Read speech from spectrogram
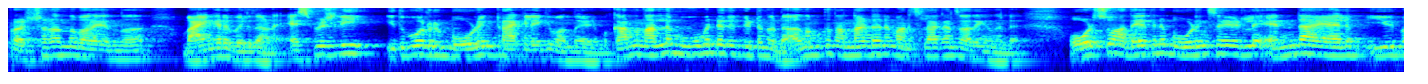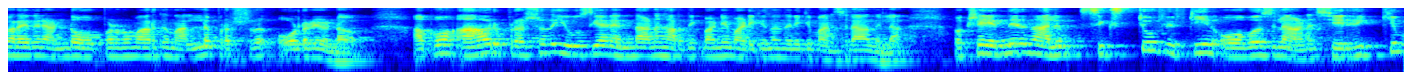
പ്രഷർ എന്ന് പറയുന്നത് ഭയങ്കര വലുതാണ്. എസ്പെഷ്യലി ഇതുപോലൊരു ബോളിംഗ് ട്രാക്കിലേക്ക് വന്നു കഴിയുമ്പോൾ. കാരണം നല്ല മൂവ്മെന്റ് ഒക്കെ കിട്ടുന്നുണ്ട്. അത് നമുക്ക് നന്നായിട്ട് തന്നെ മനസ്സിലാക്കാൻ സാധിക്കുന്നുണ്ട്. ഓൾസോ അദ്ദേഹത്തിന്റെ ബോളിംഗ് സൈഡിൽ എന്തായാലും ഈ ഒരു പറയുന്ന രണ്ട് ഓപ്പണർമാർക്ക് നല്ല പ്രഷർ ഓൾറെഡി ഉണ്ടാവും. അപ്പോൾ ആ ഒരു പ്രഷർ യൂസ് ചെയ്യാൻ എന്താണ് ഹർദിക് പാണ്ഡ്യ മടിക്കുന്നതെന്ന് എനിക്ക് മനസ്സിലാകുന്നില്ല പക്ഷേ എന്നിരുന്നാലും സിക്സ് ടു ഫിഫ്റ്റീൻ ഓവേഴ്സിലാണ് ശരിക്കും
